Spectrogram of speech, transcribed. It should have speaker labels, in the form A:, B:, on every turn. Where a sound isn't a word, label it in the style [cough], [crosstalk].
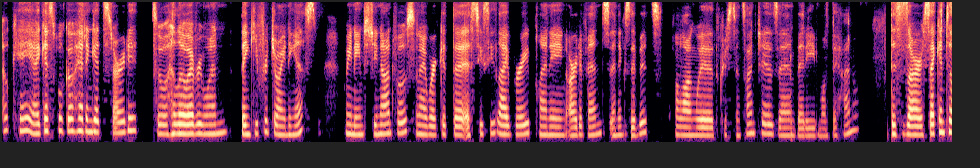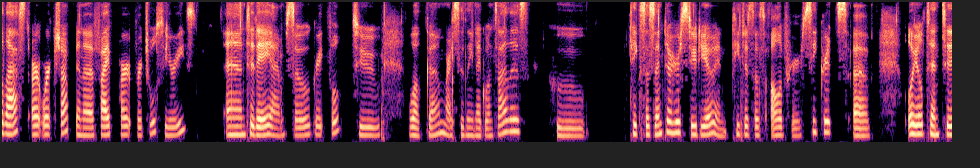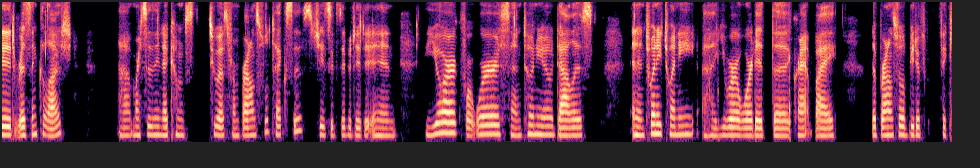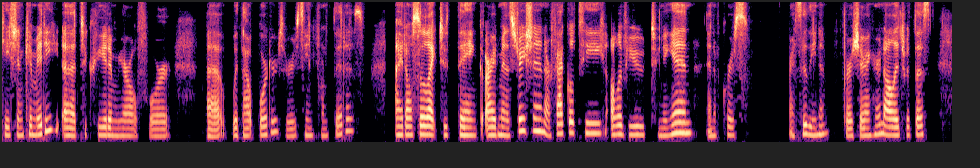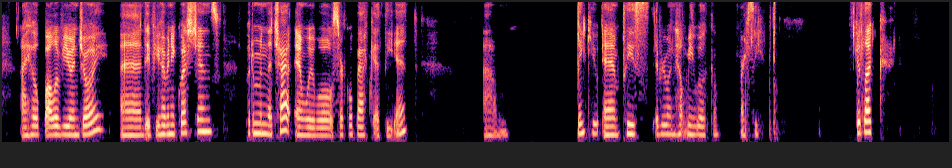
A: Okay, I guess we'll go ahead and get started. So hello, everyone. Thank you for joining us. My name is Gina Advos, and I work at the STC Library planning art events and exhibits, along with Kristen Sanchez and Betty Montejano. This is our second to last art workshop in a five-part virtual series. And today I'm so grateful to welcome Marcelina Gonzalez, who takes us into her studio and teaches us all of her secrets of oil tinted resin collage uh, Marcelina comes to us from Brownsville, Texas. She's exhibited in New York, Fort Worth, San Antonio, Dallas. And in 2020, uh, you were awarded the grant by the Brownsville Beautification Committee uh, to create a mural for uh, Without Borders or Sin Fronteras. I'd also like to thank our administration, our faculty, all of you tuning in, and of course, Marcelina for sharing her knowledge with us. I hope all of you enjoy and if you have any questions, put them in the chat and we will circle back at the end. Um, thank you. And please, everyone help me welcome Marcy. Good luck.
